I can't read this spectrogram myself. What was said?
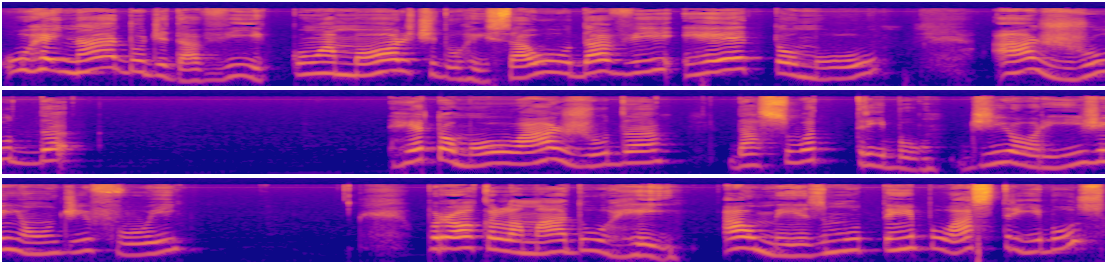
O reinado de Davi, com a morte do rei Saul, Davi retomou a ajuda retomou a ajuda da sua tribo de origem, onde foi proclamado rei. Ao mesmo tempo, as tribos,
